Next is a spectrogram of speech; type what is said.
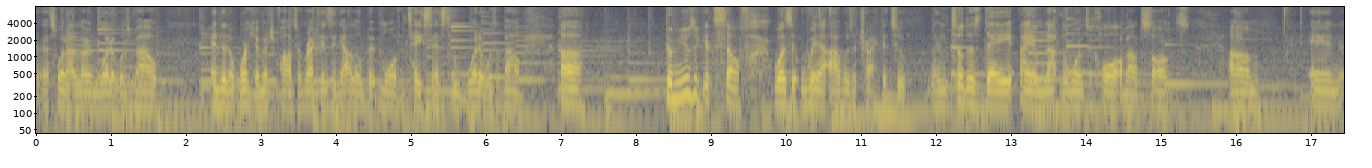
That's when I learned what it was about. Ended up working at Metropolitan Records and got a little bit more of a taste as to what it was about. Uh, the music itself wasn't where I was attracted to. And till this day, I am not the one to call about songs. Um, and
